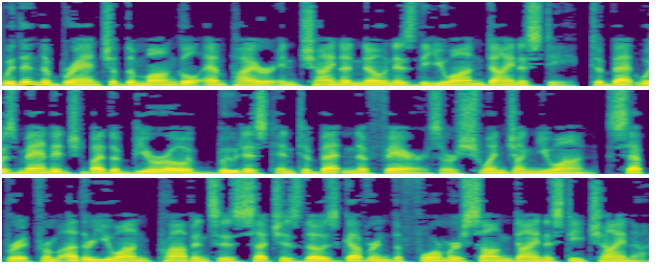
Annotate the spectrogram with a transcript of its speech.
Within the branch of the Mongol Empire in China known as the Yuan dynasty, Tibet was managed by the Bureau of Buddhist and Tibetan Affairs or Xuanzheng Yuan, separate from other Yuan provinces such as those governed the former Song dynasty China.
